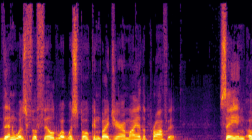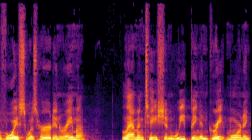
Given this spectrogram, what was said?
then was fulfilled what was spoken by Jeremiah the prophet saying, A voice was heard in Ramah, lamentation, weeping, and great mourning.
